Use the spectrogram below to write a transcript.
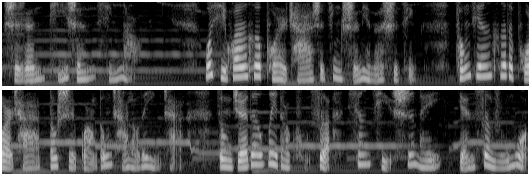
使人提神醒脑。我喜欢喝普洱茶是近十年的事情。从前喝的普洱茶都是广东茶楼的饮茶，总觉得味道苦涩，香气湿霉，颜色如墨，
